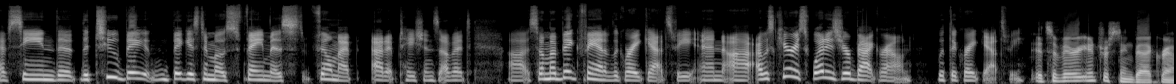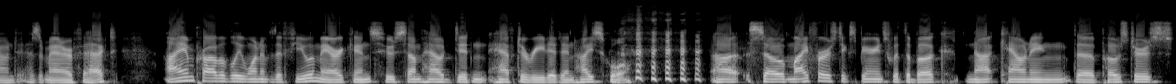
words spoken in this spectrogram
have seen the the two big biggest and most famous film ap- adaptations of it. Uh, so I'm a big fan of The Great Gatsby, and uh, I was curious, what is your background with The Great Gatsby? It's a very interesting background, as a matter of fact. I am probably one of the few Americans who somehow didn't have to read it in high school. uh, so, my first experience with the book, not counting the posters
